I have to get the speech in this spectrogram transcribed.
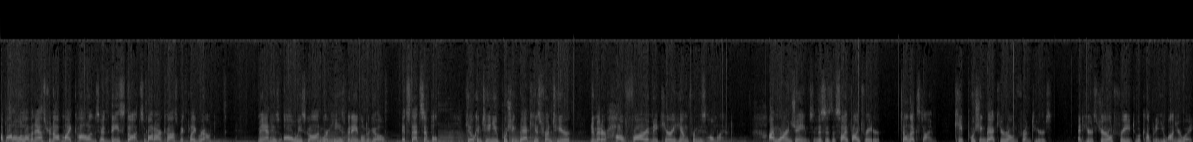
Apollo 11 astronaut Mike Collins had these thoughts about our cosmic playground. Man has always gone where he has been able to go. It's that simple. He'll continue pushing back his frontier no matter how far it may carry him from his homeland. I'm Warren James, and this is the Sci-Fi Trader. Till next time, keep pushing back your own frontiers. And here's Gerald Fried to accompany you on your way.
